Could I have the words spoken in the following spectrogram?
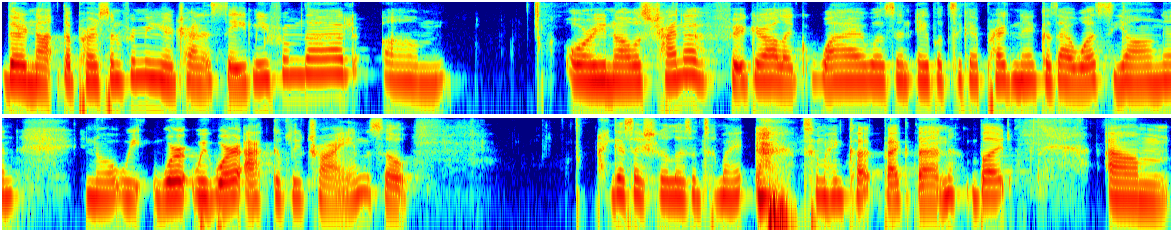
they're not the person for me? You're trying to save me from that. Um, or, you know, I was trying to figure out like why I wasn't able to get pregnant because I was young and, you know, we were we were actively trying. So I guess I should have listened to my to my gut back then. But um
